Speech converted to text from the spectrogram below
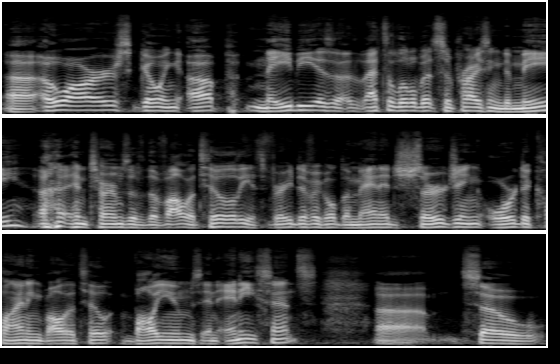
Uh, ORs going up maybe is a, that's a little bit surprising to me uh, in terms of the volatility. It's very difficult to manage surging or declining volatil- volumes in any sense. Um, so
